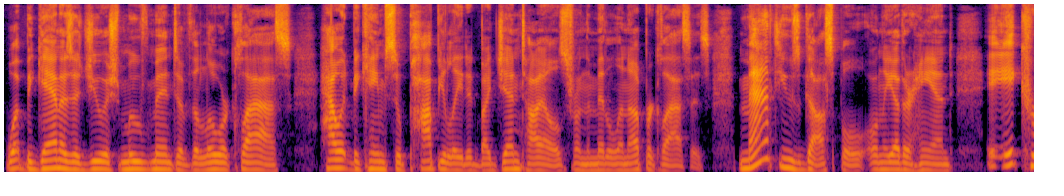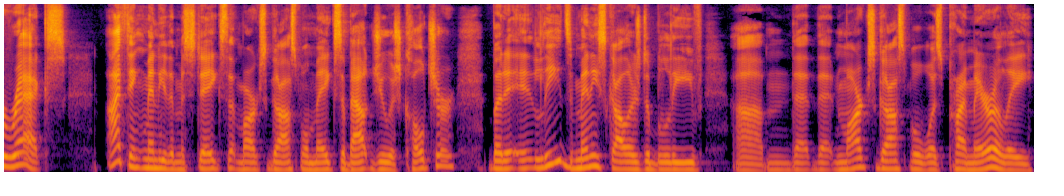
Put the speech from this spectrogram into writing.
what began as a Jewish movement of the lower class, how it became so populated by Gentiles from the middle and upper classes. Matthew's gospel gospel, on the other hand, it corrects. I think many of the mistakes that Mark's gospel makes about Jewish culture, but it, leads many scholars to believe um, that that Mark's gospel was primarily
